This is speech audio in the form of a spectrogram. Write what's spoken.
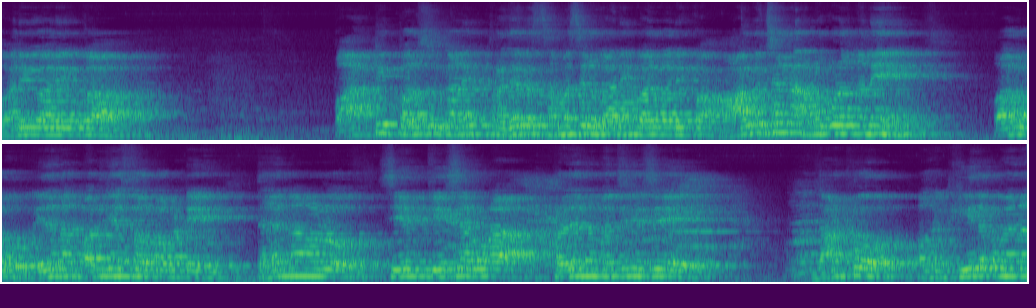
వారి వారి యొక్క పార్టీ పరిస్థితులు కానీ ప్రజల సమస్యలు కానీ వారి వారి యొక్క ఆలోచనల అనుగుణంగానే వారు ఏదైనా పని చేస్తారు కాబట్టి తెలంగాణలో సీఎం కేసీఆర్ కూడా ప్రజలను మంచి చేసే దాంట్లో ఒక కీలకమైన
